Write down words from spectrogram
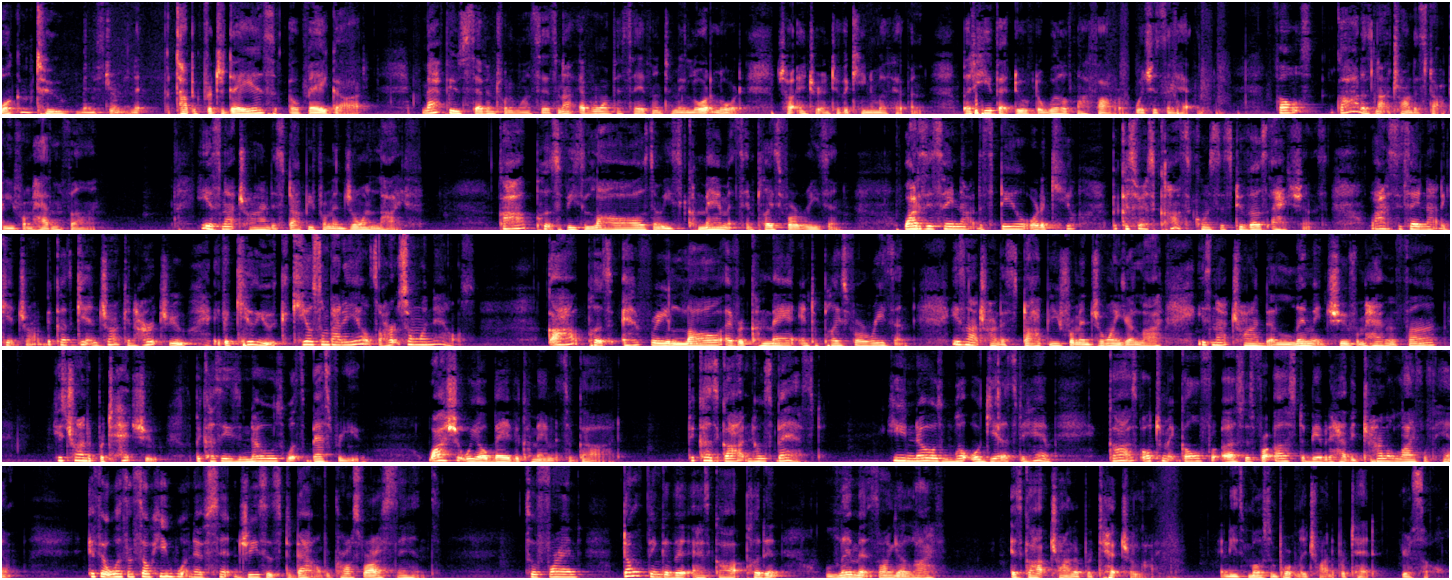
Welcome to Minister Minute. The topic for today is Obey God. Matthew 7:21 says, Not everyone that saith unto me, Lord, Lord, shall enter into the kingdom of heaven, but he that doeth the will of my Father which is in heaven. Folks, God is not trying to stop you from having fun. He is not trying to stop you from enjoying life. God puts these laws and these commandments in place for a reason. Why does it say not to steal or to kill? Because there's consequences to those actions. Why does it say not to get drunk? Because getting drunk can hurt you. It could kill you. It could kill somebody else or hurt someone else. God puts every law, every command into place for a reason. He's not trying to stop you from enjoying your life. He's not trying to limit you from having fun. He's trying to protect you because he knows what's best for you. Why should we obey the commandments of God? Because God knows best. He knows what will get us to Him. God's ultimate goal for us is for us to be able to have eternal life with Him. If it wasn't so, He wouldn't have sent Jesus to die on the cross for our sins. So, friend, don't think of it as God putting limits on your life. It's God trying to protect your life. And He's most importantly trying to protect your soul.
